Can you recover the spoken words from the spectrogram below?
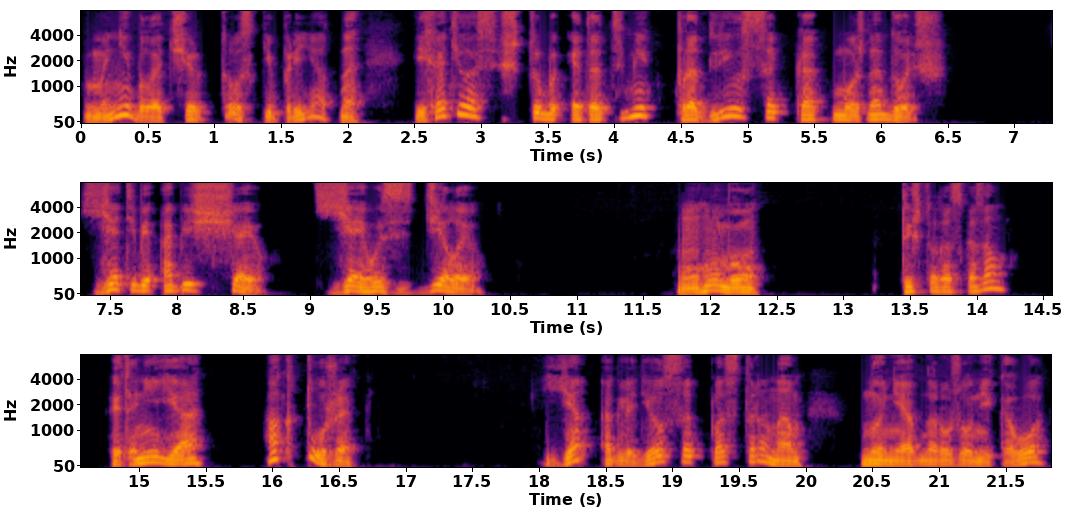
Мне было чертовски приятно, и хотелось, чтобы этот миг продлился как можно дольше. «Я тебе обещаю, я его сделаю!» «Угу-бу!» «Ты что-то сказал?» «Это не я. А кто же?» Я огляделся по сторонам, но не обнаружил никого,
